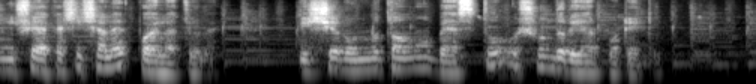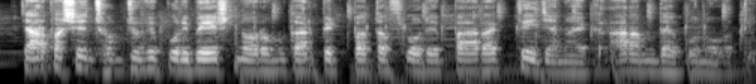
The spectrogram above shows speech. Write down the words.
উনিশশো একাশি সালের পয়লা জুলাই, বিশ্বের অন্যতম ব্যস্ত ও সুন্দর এয়ারপোর্ট এটি। চারপাশে ঝকঝকে পরিবেশ, নরম কার্পেট পাতা ফ্লোরে পা রাখতেই যেন এক আরামদায়ক অনুভূতি।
